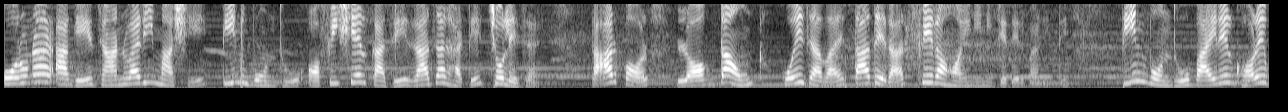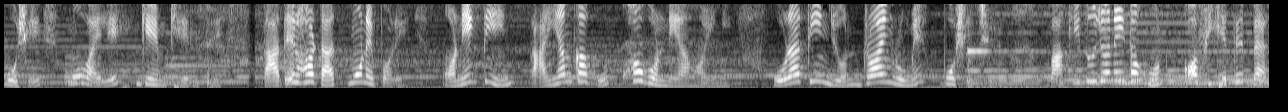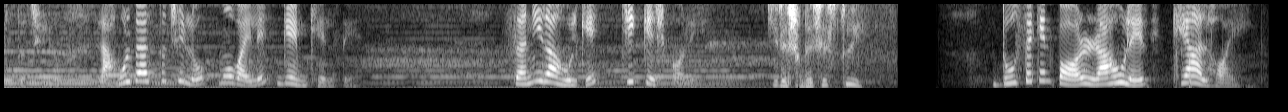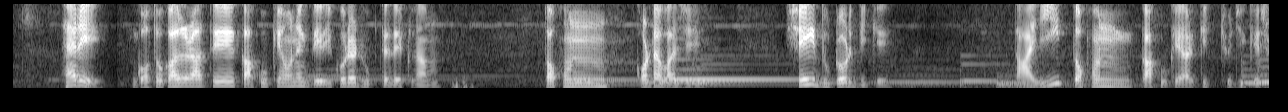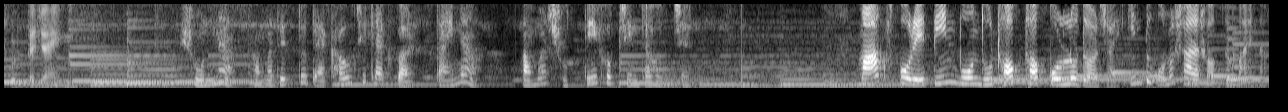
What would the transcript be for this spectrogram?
করোনার আগে জানুয়ারি মাসে তিন বন্ধু অফিসের কাজে রাজারহাটে চলে যায়। তারপর লকডাউন হয়ে যাওয়ায় তাদের আর ফেরা হয়নি নিজেদের বাড়িতে। তিন বন্ধু বাইরের ঘরে বসে মোবাইলে গেম খেলছে। তাদের হঠাৎ মনে পড়ে, অনেক দিন তাইয়াম কাকুর খবর নেওয়া হয়নি। ওরা তিনজন ড্রয়িং রুমে বসেছিল। বাকি দুজনেই তখন কফি খেতে ব্যস্ত ছিল। রাহুল ব্যস্ত ছিল মোবাইলে গেম খেলতে। সানি রাহুলকে জিজ্ঞেস করে। কি রে শুনেছিস তুই? দু সেকেন্ড পর রাহুলের খেয়াল হয়। হ্যাঁ রে গতকাল রাতে কাকুকে অনেক দেরি করে ঢুকতে দেখলাম। তখন কটা বাজে? সেই দুটোর দিকে। তাই তখন কাকুকে আর কিচ্ছু জিজ্ঞেস করতে যাইনি। শোন না আমাদের তো দেখা উচিত একবার তাই না? আমার সত্যিই খুব চিন্তা হচ্ছে। মাস্ক পরে তিন বন্ধু ঠক ঠক করল দরজায়, কিন্তু কোনো সারা শব্দ পায় না।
